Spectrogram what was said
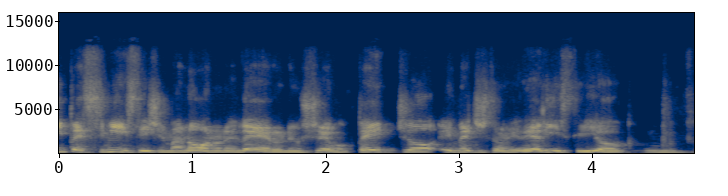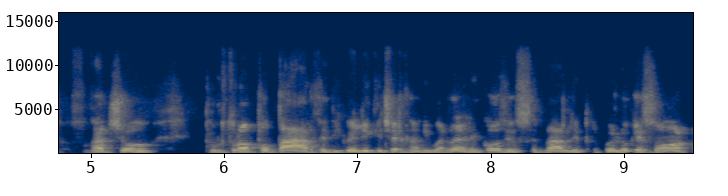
i pessimisti dicono ma no, non è vero, ne usciremo peggio, e invece ci sono i realisti. Io mh, faccio purtroppo parte di quelli che cercano di guardare le cose e osservarle per quello che sono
